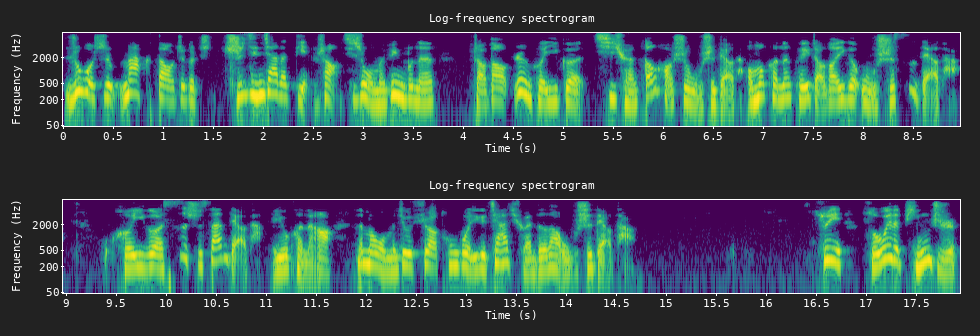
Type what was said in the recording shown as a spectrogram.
如果是 mark 到这个执行价的点上，其实我们并不能。找到任何一个期权刚好是五十 delta，我们可能可以找到一个五十四 delta 和一个四十三 delta，有可能啊。那么我们就需要通过一个加权得到五十 delta。所以所谓的平值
